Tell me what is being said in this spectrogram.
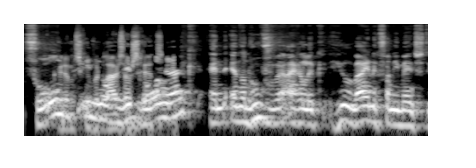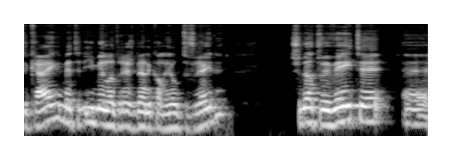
Voor ons is het belangrijk. En, en dan hoeven we eigenlijk heel weinig van die mensen te krijgen. Met een e-mailadres ben ik al heel tevreden. Zodat we weten uh,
